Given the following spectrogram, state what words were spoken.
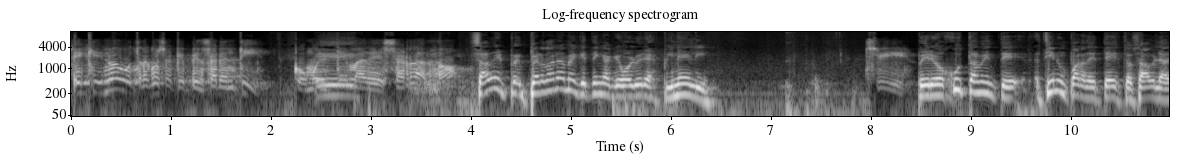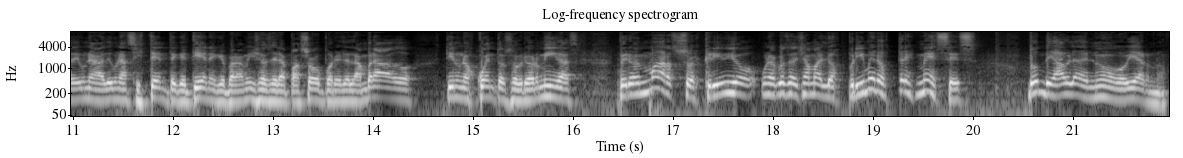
es que no hago otra cosa que pensar en ti como el eh, tema de cerrar, ¿no? ¿Sabes? Perdóname que tenga que volver a Spinelli. Sí. Pero justamente tiene un par de textos, habla de una, de un asistente que tiene, que para mí ya se la pasó por el alambrado, tiene unos cuentos sobre hormigas, pero en marzo escribió una cosa que se llama Los primeros tres meses, donde habla del nuevo gobierno.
